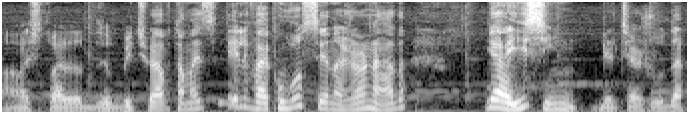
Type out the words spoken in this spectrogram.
a história do B12 e tal, mas ele vai com você na jornada. E aí sim, ele te ajuda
